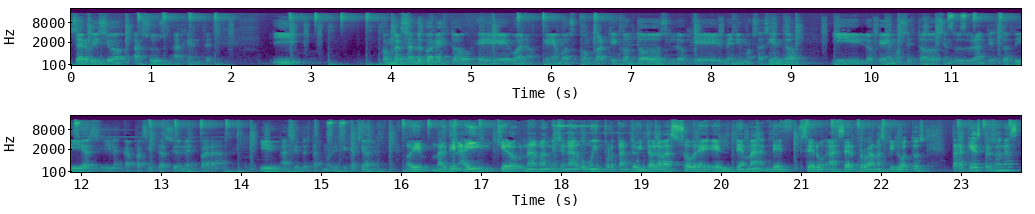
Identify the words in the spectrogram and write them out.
servicio a sus agentes. Y conversando con esto, eh, bueno, queríamos compartir con todos lo que venimos haciendo y lo que hemos estado haciendo durante estos días y las capacitaciones para ir haciendo estas modificaciones. Oye, Martín, ahí quiero nada más mencionar algo muy importante. Ahorita hablabas sobre el tema de hacer programas pilotos. Para aquellas personas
